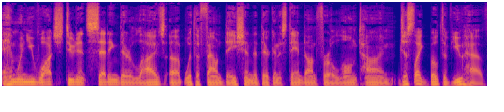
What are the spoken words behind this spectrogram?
And when you watch students setting their lives up with a foundation that they're going to stand on for a long time, just like both of you have,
